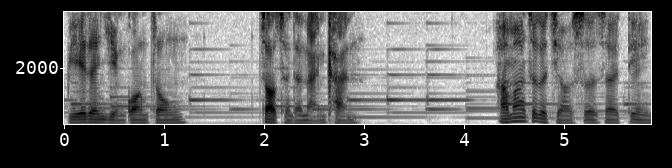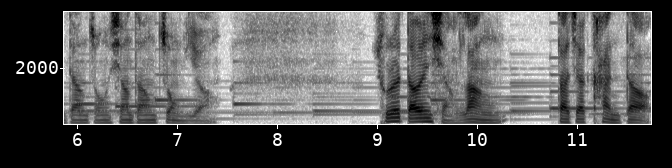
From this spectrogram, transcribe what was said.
别人眼光中造成的难堪。阿妈这个角色在电影当中相当重要，除了导演想让大家看到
